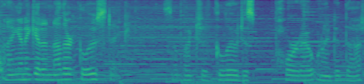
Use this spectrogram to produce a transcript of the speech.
And I'm gonna get another glue stick. So a bunch of glue just poured out when I did that.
